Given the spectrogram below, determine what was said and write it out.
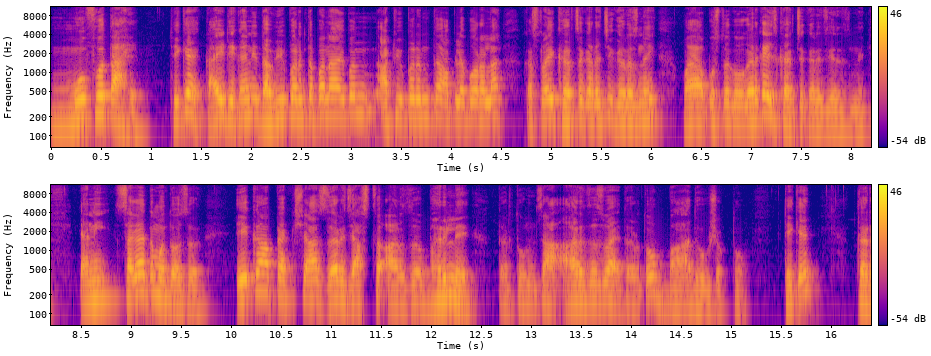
मोफत आहे. ठीक आहे? काही ठिकाणी दहावीपर्यंत पण आहे पण आठवीपर्यंत आपल्या पोराला कसलाही खर्च करायची गरज नाही. वया पुस्तकं वगैरे काहीच खर्च करायची गरज नाही. आणि सगळ्यात महत्त्वाचं एकापेक्षा जर जास्त अर्ज भरले तर तुमचा अर्ज जो आहे तर तो बाद होऊ शकतो. ठीक आहे? तर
